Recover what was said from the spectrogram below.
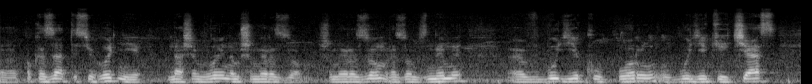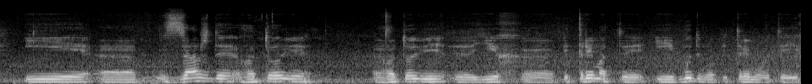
е, показати сьогодні нашим воїнам, що ми разом, що ми разом разом з ними е, в будь-яку пору, в будь-який час і е, завжди готові, готові е, їх е, підтримати і будемо підтримувати їх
